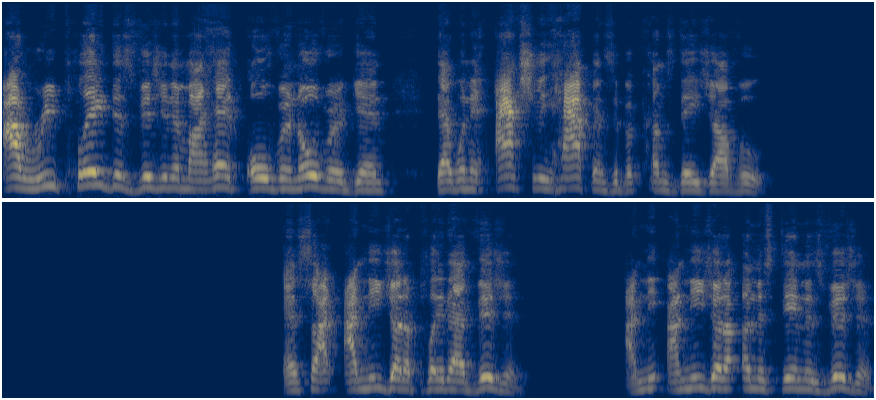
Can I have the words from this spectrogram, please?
I replayed this vision in my head over and over again that when it actually happens, it becomes deja vu. And so I, I need y'all to play that vision. I need I need y'all to understand this vision.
